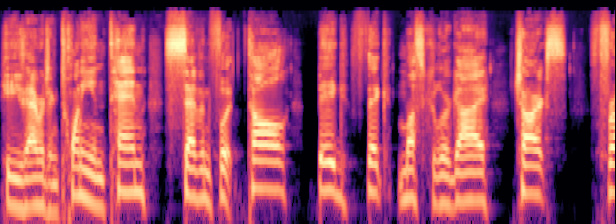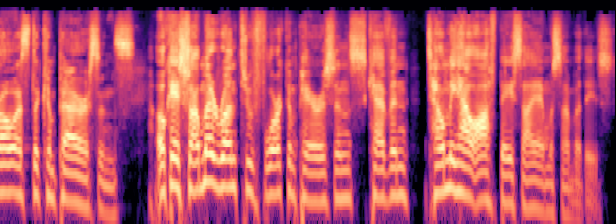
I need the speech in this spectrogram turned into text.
He's averaging 20 and 10, seven foot tall, big, thick, muscular guy. Tjarks, Throw us the comparisons. Okay, so I'm going to run through four comparisons. Kevin, tell me how off base I am with some of these.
